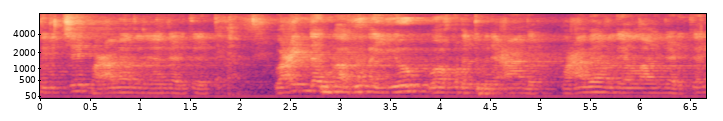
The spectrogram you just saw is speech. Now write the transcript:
തിരിച്ച് മുആവിയ അടുക്കൽ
